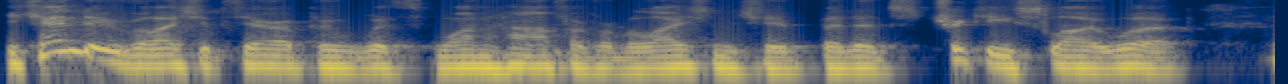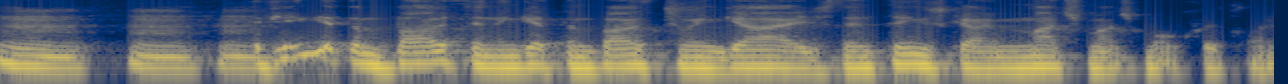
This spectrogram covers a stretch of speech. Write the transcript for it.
you can do relationship therapy with one half of a relationship, but it's tricky, slow work. Mm, mm, mm. If you can get them both in and get them both to engage, then things go much, much more quickly.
